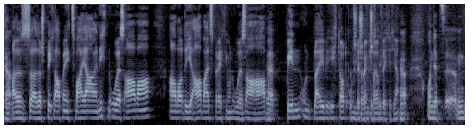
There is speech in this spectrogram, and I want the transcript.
Ja. Also, also sprich, auch wenn ich zwei Jahre nicht in den USA war, aber die Arbeitsberechtigung in den USA habe, Ja. bin und bleibe ich dort unbeschränkt steuerpflichtig. Ja. Ja. Und jetzt ähm,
